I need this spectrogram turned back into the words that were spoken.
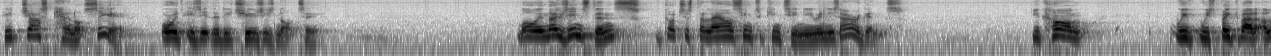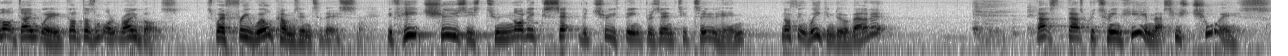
He just cannot see it. Or is it that he chooses not to? Well, in those instances, God just allows him to continue in his arrogance. You can't, we, we speak about it a lot, don't we? God doesn't want robots. It's where free will comes into this. If he chooses to not accept the truth being presented to him, nothing we can do about it. That's, that's between him, that's his choice.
